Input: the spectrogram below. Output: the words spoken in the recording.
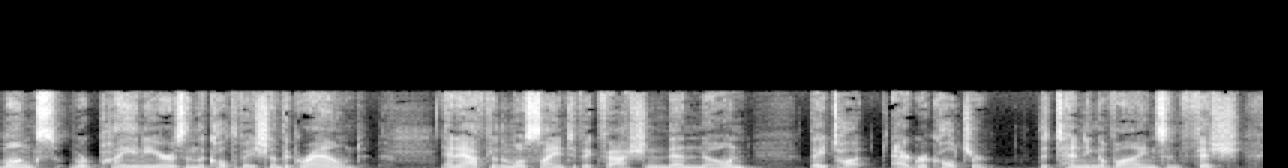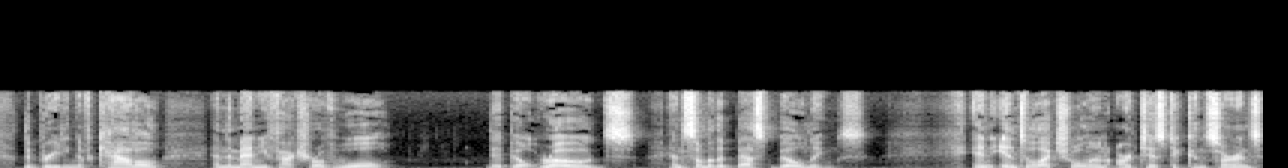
Monks were pioneers in the cultivation of the ground, and after the most scientific fashion then known, they taught agriculture, the tending of vines and fish, the breeding of cattle, and the manufacture of wool. They built roads and some of the best buildings. In intellectual and artistic concerns,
